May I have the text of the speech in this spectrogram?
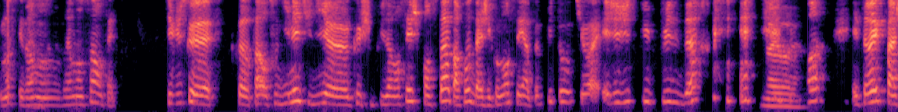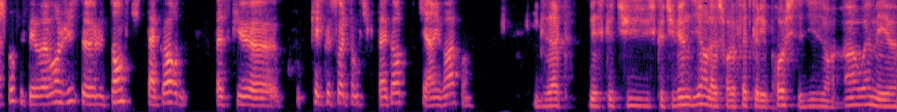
moi, c'est vraiment, vraiment ça en fait. C'est juste que, enfin, entre guillemets, tu dis euh, que je suis plus avancée, je pense pas. Par contre, bah, j'ai commencé un peu plus tôt, tu vois, et j'ai juste eu plus d'heures. ouais, ouais. Et c'est vrai que je pense que c'est vraiment juste le temps que tu t'accordes parce que quel que soit le temps que tu t'accordes, tu y arriveras. Quoi. Exact. Mais ce que tu, ce que tu viens de dire là sur le fait que les proches se disent Ah ouais, mais euh,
